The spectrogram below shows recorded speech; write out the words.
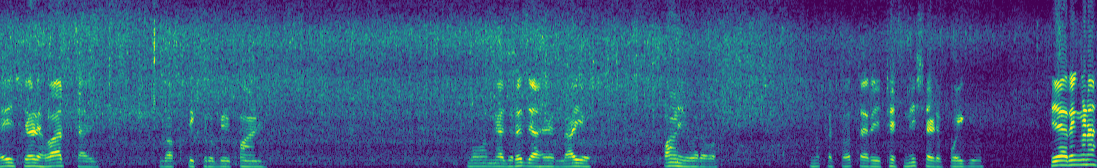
એ છેડે વાત થાય. બાપ દીકરો બે પાણી. મોહન આજ રજા હે આવ્યો પાણી વરાવવા નકર તો અત્યારે ઠેઠ નિશાળે પોઈ ગયું. ત્યાં રીંગણા?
